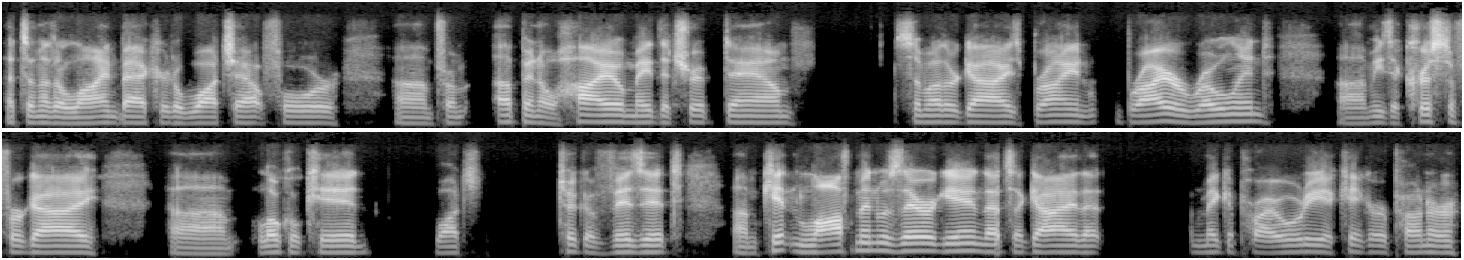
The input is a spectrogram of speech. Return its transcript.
that's another linebacker to watch out for um, from up in Ohio, made the trip down. Some other guys, Brian Briar Rowland, um, he's a Christopher guy, um, local kid. Watched, took a visit. Um, Kenton Loftman was there again. That's a guy that make a priority, a kicker, a punter.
